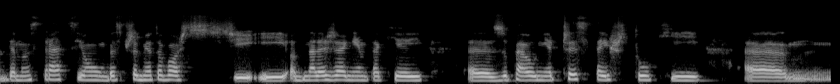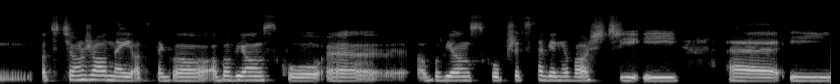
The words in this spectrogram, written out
demonstracją bezprzedmiotowości i odnalezieniem takiej zupełnie czystej sztuki, odciążonej od tego obowiązku, obowiązku przedstawieniowości i, i,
